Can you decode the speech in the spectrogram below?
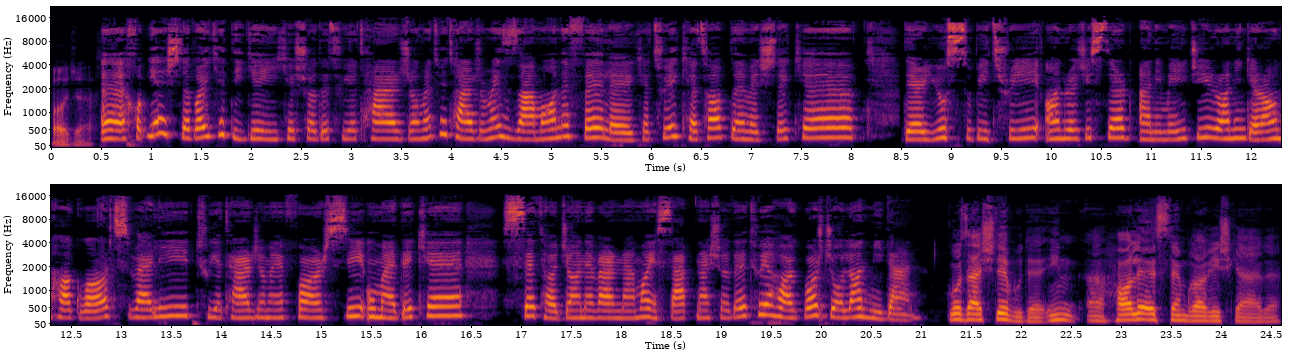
فاجعه است. خب یه اشتباهی که دیگه ای که شده توی ترجمه توی ترجمه زمان فعله که توی کتاب نوشته که There used to be three unregistered animagi running around Hogwarts. ولی توی ترجمه فارسی اومده که سه تا جانور نمای ثبت نشده توی هاگوارتس جولان میدن. گذشته بوده. این حال استمراریش کرده.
